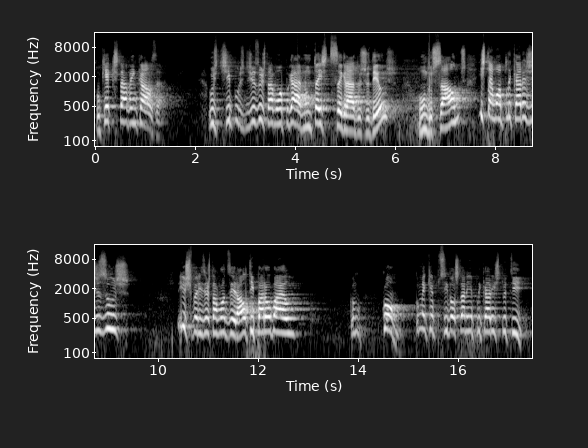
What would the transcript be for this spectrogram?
O que é que estava em causa? Os discípulos de Jesus estavam a pegar num texto sagrado dos judeus, um dos salmos, e estavam a aplicar a Jesus. E os fariseus estavam a dizer alto e para o baile. Como? Como? Como é que é possível estarem a aplicar isto a ti?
